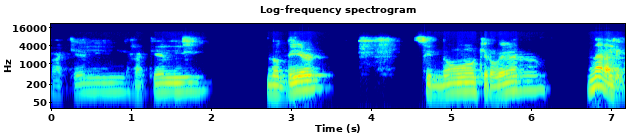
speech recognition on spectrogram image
Raquel, Raquel, not there. Si no, quiero ver. Natalie.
